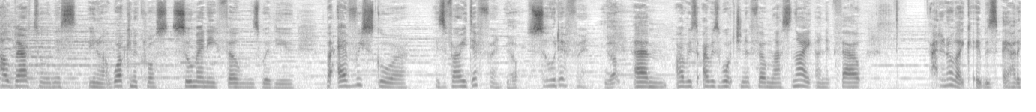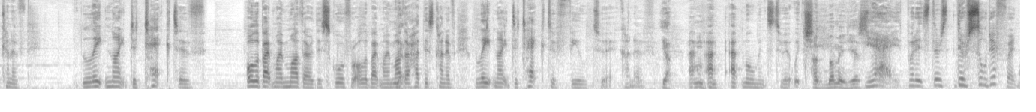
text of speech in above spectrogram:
Alberto, in this, you know, working across so many films with you, but every score is very different. Yep. So different. Yeah. Um, I was I was watching a film last night, and it felt, I don't know, like it was it had a kind of late night detective. All about my mother. The score for All About My Mother had this kind of late night detective feel to it, kind of. Yeah. At, Mhm. at, at moments to it, which At the moment, yes. yeah, but it's there's they're so different.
